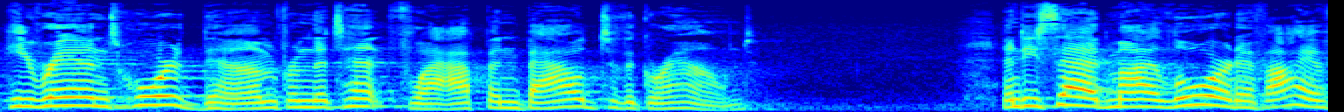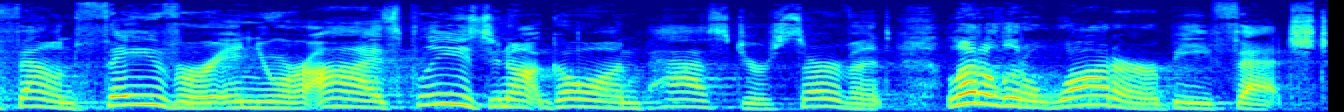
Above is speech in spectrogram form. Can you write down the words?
he ran toward them from the tent flap and bowed to the ground. And he said, My Lord, if I have found favor in your eyes, please do not go on past your servant. Let a little water be fetched,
